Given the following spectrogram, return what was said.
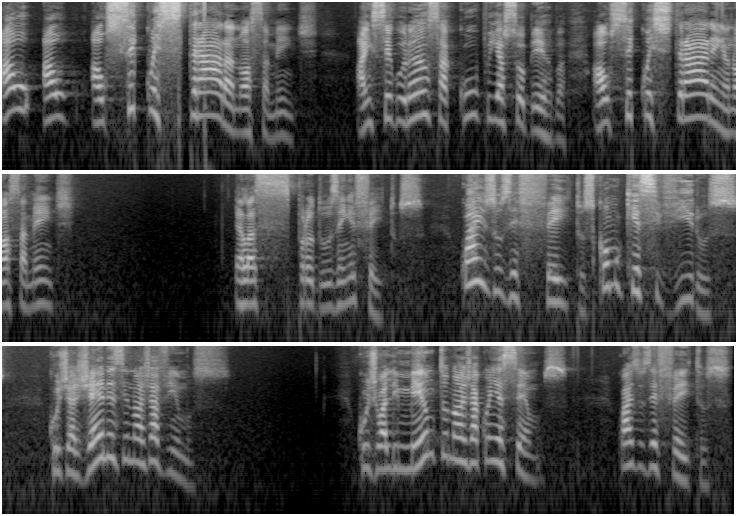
ao, ao, ao sequestrar a nossa mente, a insegurança, a culpa e a soberba, ao sequestrarem a nossa mente, elas produzem efeitos. Quais os efeitos? Como que esse vírus, cuja gênese nós já vimos, cujo alimento nós já conhecemos, quais os efeitos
